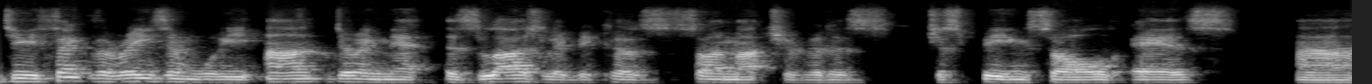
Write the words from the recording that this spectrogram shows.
do you think the reason we aren't doing that is largely because so much of it is just being sold as uh,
